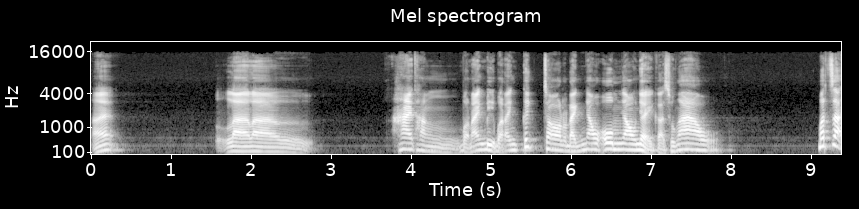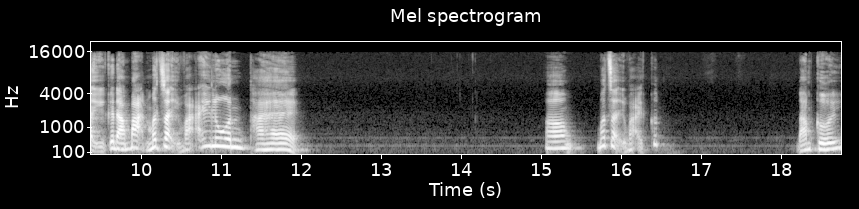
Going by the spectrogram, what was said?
Đấy. Là là hai thằng bọn anh bị bọn anh kích cho là đánh nhau, ôm nhau, nhảy cả xuống ao. Mất dạy cái đám bạn mất dạy vãi luôn thề không ờ, mất dạy vãi cứ đám cưới,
